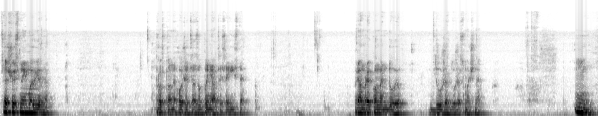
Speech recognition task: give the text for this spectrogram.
Це щось неймовірне. Просто не хочеться зупинятися їсти. Прям рекомендую. Дуже-дуже смачне. М.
